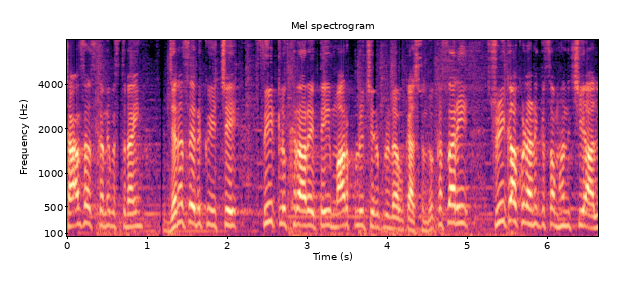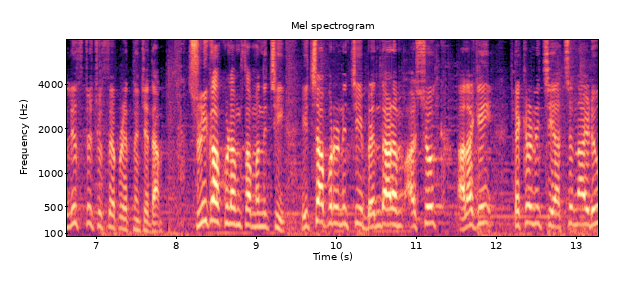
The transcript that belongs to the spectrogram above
ఛాన్సెస్ కనిపిస్తున్నాయి. జనసేనకు ఇచ్చే సీట్లు ఖరారైతే మార్పులు చేర్పులు అవకాశం ఉంది. ఒకసారి శ్రీకాకుళానికి సంబంధించి ఆ లిస్టు చూసే ప్రయత్నం చేద్దాం. శ్రీకాకుళం సంబంధించి ఇచ్చాపురం నుంచి బెందాడం అశోక్ అలాగే టెక్కల నుంచి అచ్చెన్నాయుడు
